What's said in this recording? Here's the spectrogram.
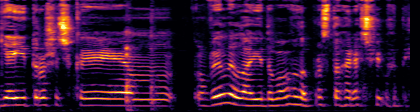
Я її трошечки вилила і додавала просто гарячої води.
